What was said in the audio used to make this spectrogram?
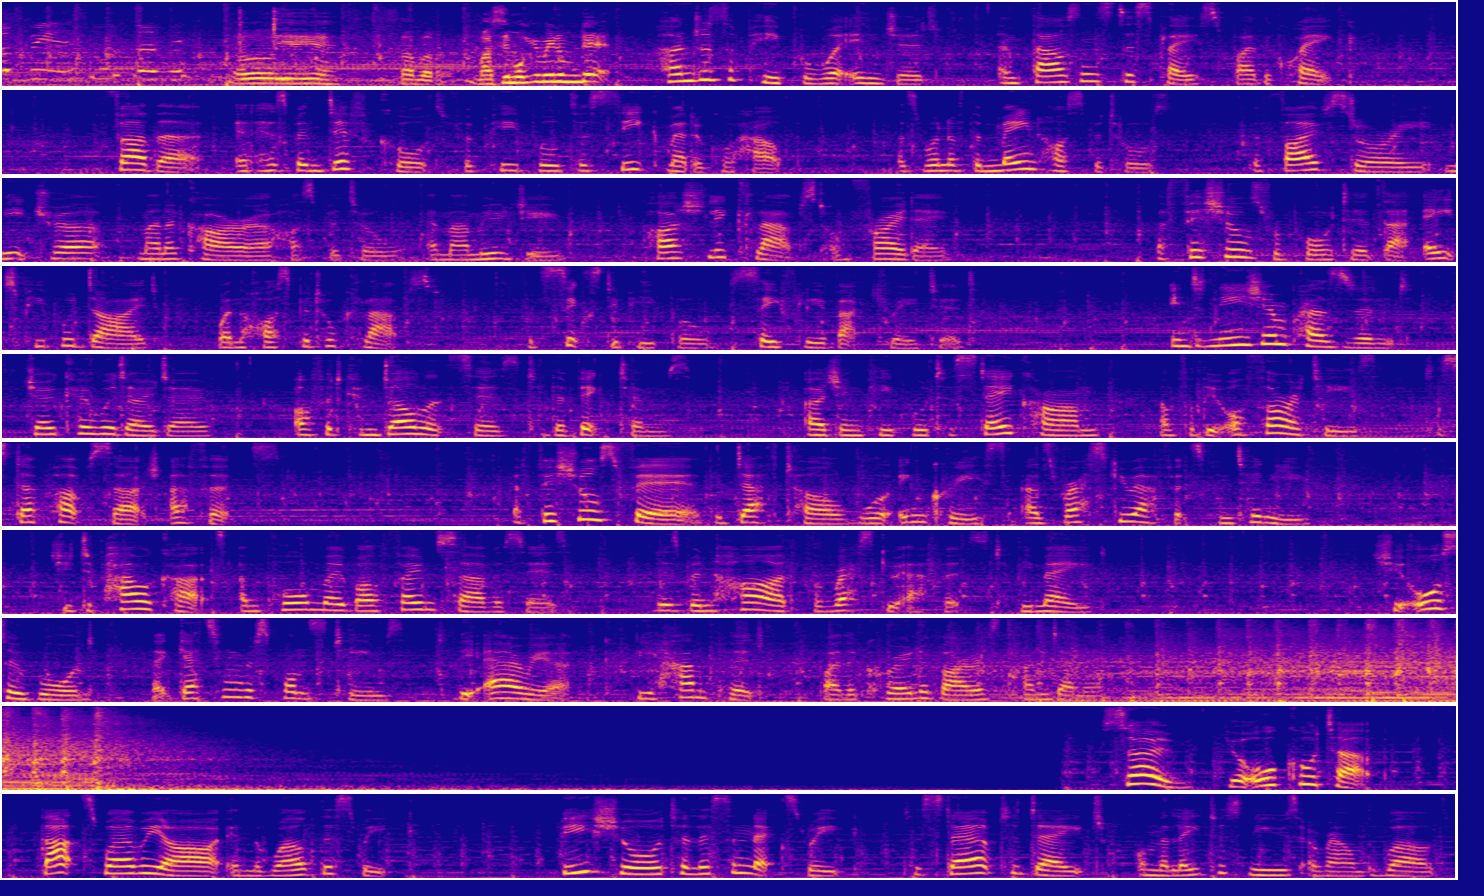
Tapi susah deh. Oh iya iya, sabar. Masih mungkin minum, Dek? Hundreds of people were injured and thousands displaced by the quake. Further, it has been difficult for people to seek medical help, as one of the main hospitals, the five story Mitra Manakara Hospital in Mamuju, partially collapsed on Friday. Officials reported that eight people died when the hospital collapsed, with 60 people safely evacuated. Indonesian President Joko Widodo offered condolences to the victims, urging people to stay calm and for the authorities to step up search efforts. Officials fear the death toll will increase as rescue efforts continue. Due to power cuts and poor mobile phone services, it has been hard for rescue efforts to be made. She also warned that getting response teams to the area could be hampered by the coronavirus pandemic. So, you're all caught up. That's where we are in the world this week. Be sure to listen next week to stay up to date on the latest news around the world.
